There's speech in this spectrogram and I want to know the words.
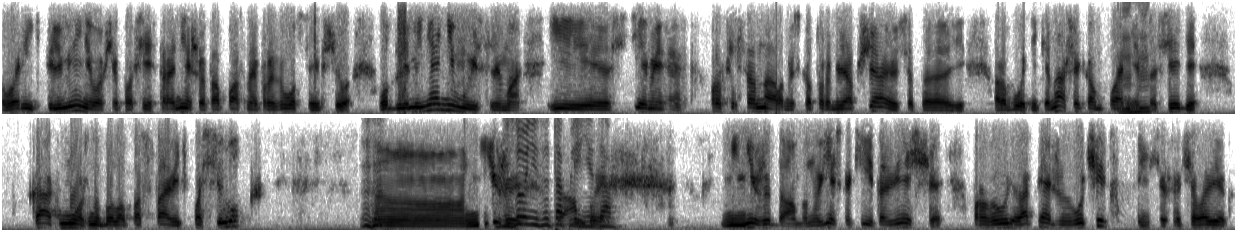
варить пельмени вообще по всей стране, что это опасное производство и все. Вот для меня немыслимо. И с теми профессионалами, с которыми я общаюсь, это и работники нашей компании, mm-hmm. соседи, как можно было поставить поселок mm-hmm. э, ниже в зоне затопления, дамбы, да не ниже дамбы. Но есть какие-то вещи, опять же, звучит, что человек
